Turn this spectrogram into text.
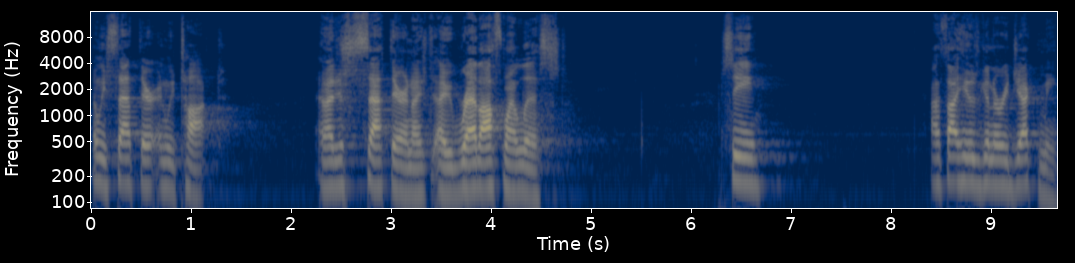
And we sat there and we talked. And I just sat there and I, I read off my list. See, I thought he was going to reject me.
